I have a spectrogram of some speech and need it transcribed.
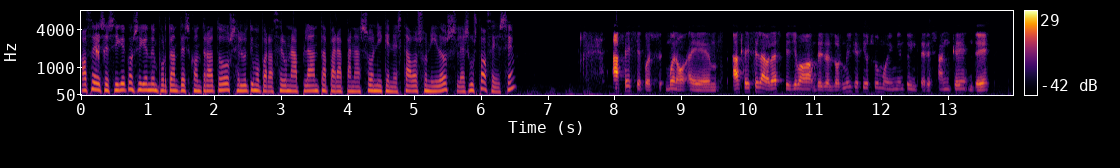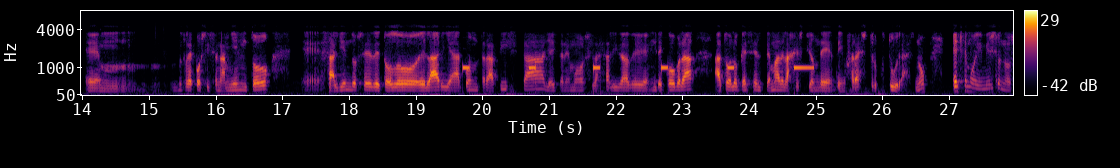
ACS sigue consiguiendo importantes contratos, el último para hacer una planta para Panasonic en Estados Unidos. ¿Les gusta ACS? ACS, pues bueno, eh, ACS la verdad es que lleva desde el 2018 un movimiento interesante de em, reposicionamiento, eh, saliéndose de todo el área contratista, y ahí tenemos la salida de, Cobra, a todo lo que es el tema de la gestión de, infraestructuras. ¿no? Ese movimiento nos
